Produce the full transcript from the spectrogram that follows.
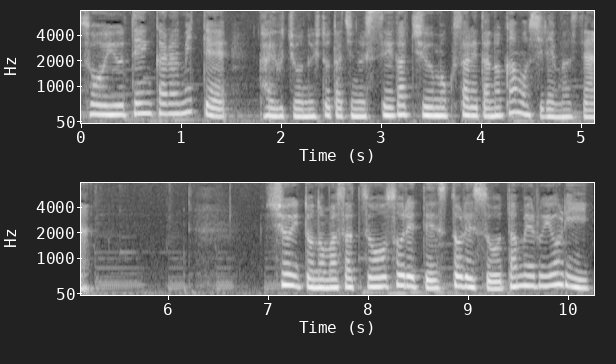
そういう点から見て海部町の人たちの姿勢が注目されたのかもしれません。周囲との摩擦を恐れてストレスをためるより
